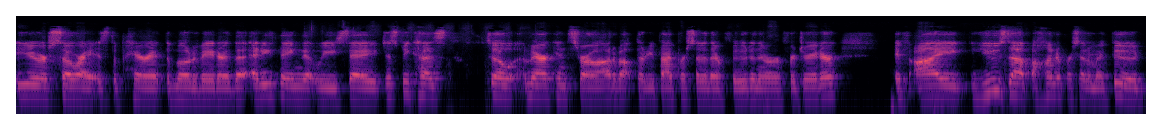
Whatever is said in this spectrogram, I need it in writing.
You're so right. As the parent, the motivator, the anything that we say, just because. So Americans throw out about 35% of their food in their refrigerator. If I use up 100% of my food,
